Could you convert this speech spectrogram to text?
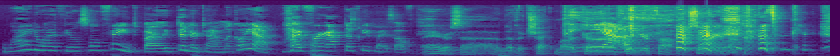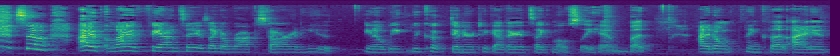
why do I feel so faint by like dinner time? Like, oh yeah, I forgot to feed myself. There's uh, another check mark uh, Yeah. from your father. Sorry about that. That's okay. So I, my fiance is like a rock star, and he, you know, we we cook dinner together. It's like mostly him, but I don't think that I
